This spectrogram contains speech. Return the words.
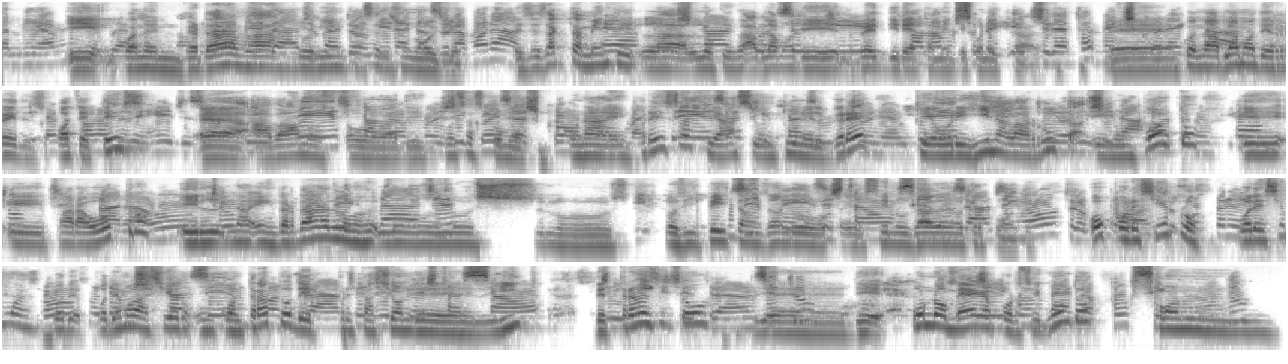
E quando em verdade vai dormir em casa de seu novio. É exatamente la, lo que falamos de rede diretamente conectada. Eh, quando falamos de redes OTTs, eh, falamos oh, de coisas como uma empresa que faz um túnel GRE que origina a ruta em um ponto e para outro, el, en verdad los, los, los, los IP están usando, siendo usados en otro punto. O, por ejemplo, podemos, podemos hacer un contrato de prestación de link de tránsito de, de 1 mega por segundo con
